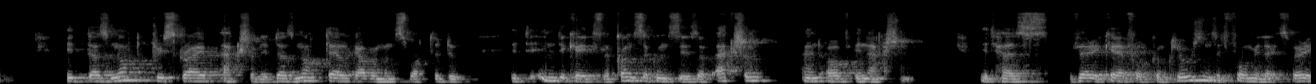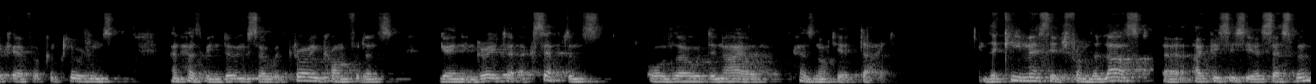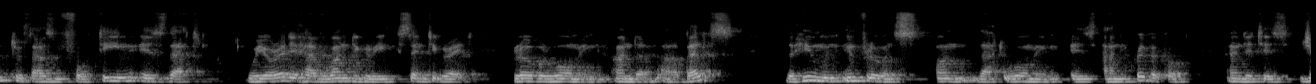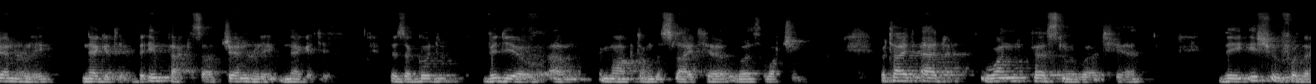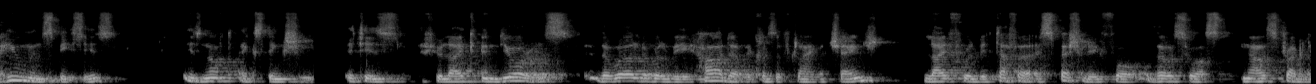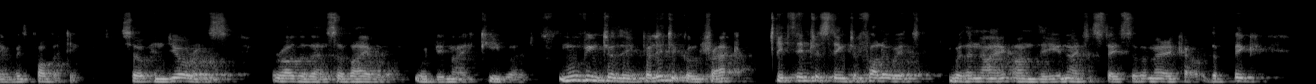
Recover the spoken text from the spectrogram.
It does not prescribe action, it does not tell governments what to do. It indicates the consequences of action and of inaction. It has very careful conclusions, it formulates very careful conclusions, and has been doing so with growing confidence, gaining greater acceptance although denial has not yet died. The key message from the last uh, IPCC assessment, 2014, is that we already have one degree centigrade global warming under our belts. The human influence on that warming is unequivocal and it is generally negative. The impacts are generally negative. There's a good video um, marked on the slide here worth watching. But I'd add one personal word here. The issue for the human species is not extinction. It is, if you like, endurance. The world will be harder because of climate change. Life will be tougher, especially for those who are now struggling with poverty. So, endurance rather than survival would be my key word. Moving to the political track, it's interesting to follow it with an eye on the United States of America. The big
